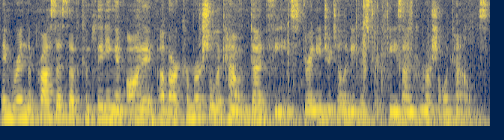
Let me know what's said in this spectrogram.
and we're in the process of completing an audit of our commercial account DUD fees, drainage utility district fees on commercial accounts.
